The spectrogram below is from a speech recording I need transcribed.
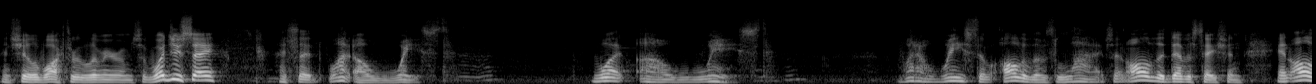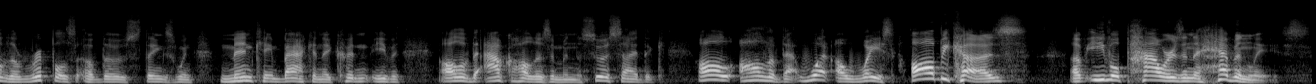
And Sheila walked through the living room and said, What'd you say? I said, What a waste. What a waste. What a waste of all of those lives and all of the devastation and all of the ripples of those things when men came back and they couldn't even, all of the alcoholism and the suicide, the, all, all of that. What a waste. All because of evil powers in the heavenlies.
